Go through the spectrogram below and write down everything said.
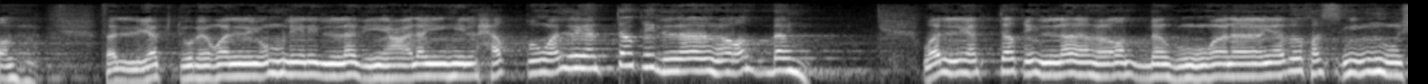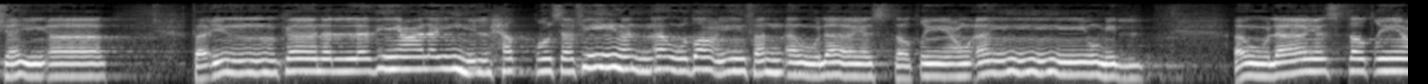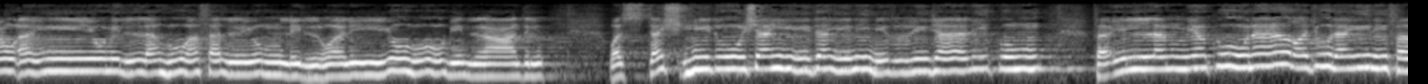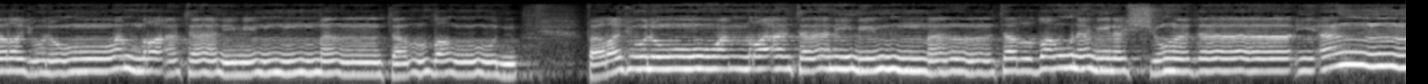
فليكتب وليملل الذي عليه الحق وليتق الله ربه وليتق الله ربه ولا يبخس منه شيئا فإن كان الذي عليه الحق سفيها أو ضعيفا أو لا يستطيع أن يمل أو لا يستطيع أن يمل هو فليملل وليه بالعدل واستشهدوا شهيدين من رجالكم فإن لم يكونا رجلين فرجل وامرأتان ممن ترضون فرجل وامرأتان ممن ترضون من الشهداء أن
